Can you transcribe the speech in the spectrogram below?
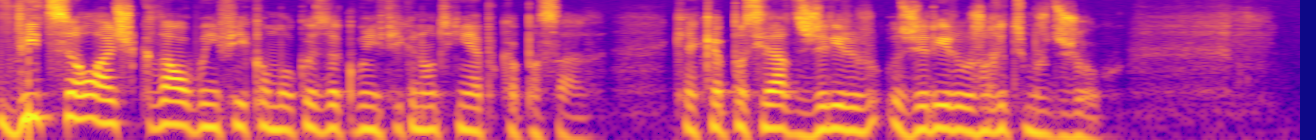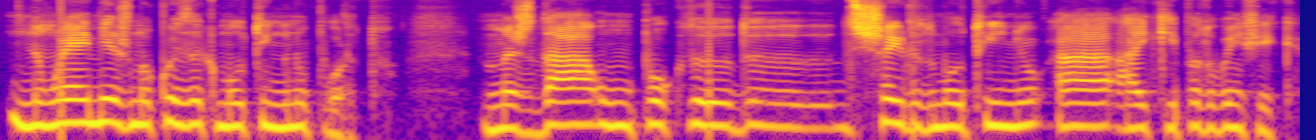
Witzel acho que dá ao Benfica uma coisa que o Benfica não tinha época passada, que é a capacidade de gerir, gerir os ritmos de jogo. Não é a mesma coisa que Moutinho no Porto, mas dá um pouco de, de, de cheiro de Moutinho à, à equipa do Benfica.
